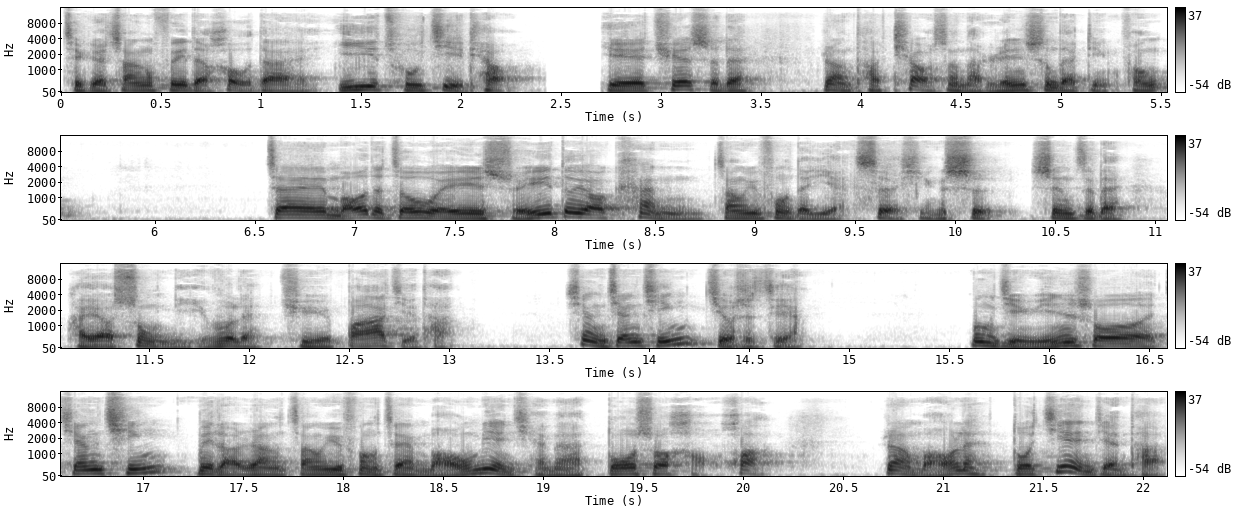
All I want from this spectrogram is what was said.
这个张飞的后代一出即跳，也确实呢让他跳上了人生的顶峰。在毛的周围，谁都要看张玉凤的眼色行事，甚至呢还要送礼物呢去巴结他。像江青就是这样。孟景云说，江青为了让张玉凤在毛面前呢多说好话，让毛呢多见见他，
